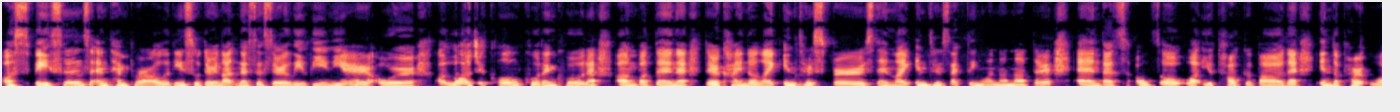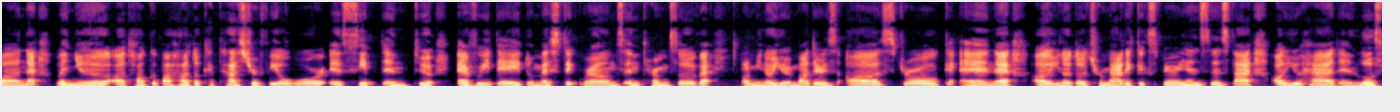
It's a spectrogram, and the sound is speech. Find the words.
uh, spaces and temporality. So they're not necessarily linear or uh, logical, quote unquote um, but then they're kind of like interspersed and like intersecting one another. And that's also what you talk about in the part one when you uh, talk about how the catastrophe of war is seeped into everyday domestic realms in terms of um, you know, your mother's uh, stroke and, uh, you know, the traumatic experiences that you had in Los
